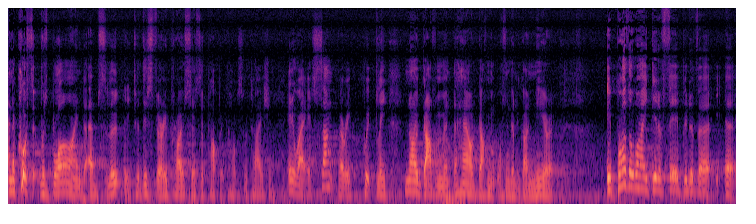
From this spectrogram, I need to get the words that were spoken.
And of course, it was blind, absolutely, to this very process of public consultation. Anyway, it sunk very quickly. No government, the Howard government wasn't going to go near it. It, by the way, did a fair bit of uh, uh,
